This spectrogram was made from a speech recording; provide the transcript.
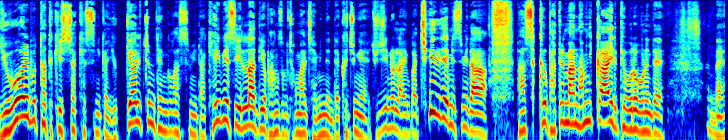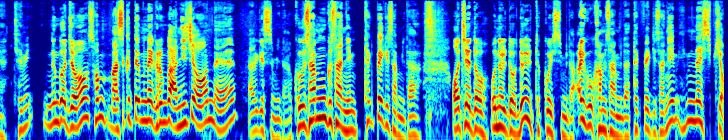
6월부터 듣기 시작했으니까 6개월쯤 된 것 같습니다. KBS 일라디오 방송 정말 재밌는데 그 중에 주진우 라이브가 제일 재밌습니다. 마스크 받을만 합니까? 이렇게 물어보는데 네, 재밌는 거죠. 섬, 마스크 때문에 그런 거 아니죠. 네, 알겠습니다. 9394님 택배 기사입니다. 어제도 오늘도 늘 듣고 있습니다. 아이고 감사합니다. 택배 기사님 힘내십시오.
